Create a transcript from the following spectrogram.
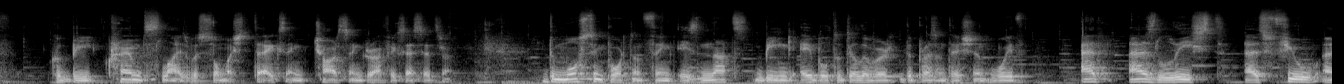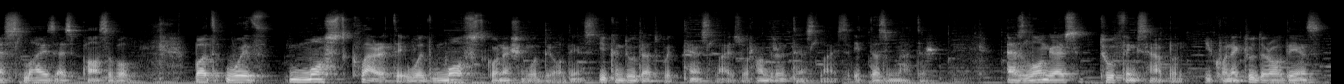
could be crammed slides with so much text and charts and graphics, etc. The most important thing is not being able to deliver the presentation with at, as least as few as slides as possible, but with most clarity, with most connection with the audience. You can do that with 10 slides or 110 slides. It doesn't matter. As long as two things happen. You connect with the audience,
